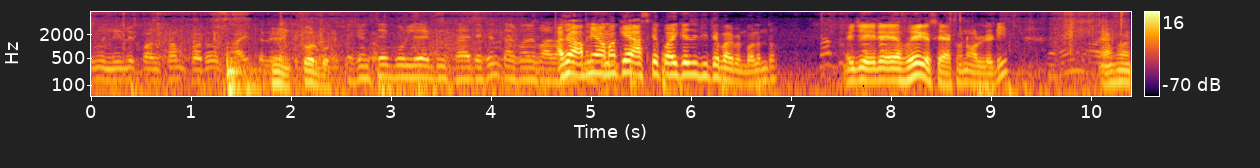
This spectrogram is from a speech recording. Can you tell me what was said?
তুমি কনফার্ম করো ভাই তাহলে হুম, করব। এখান থেকে গুড়লে একদিন খায় দেখেন তারপরে বাজার। আচ্ছা আপনি আমাকে আজকে কয় কেজি দিতে পারবেন বলেন তো? এই যে এটা হয়ে গেছে এখন অলরেডি এখন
